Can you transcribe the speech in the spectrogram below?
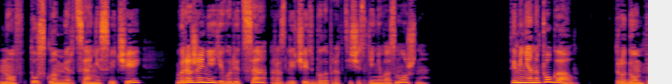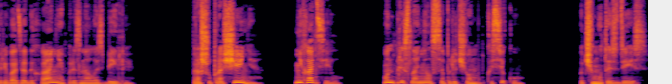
но в тусклом мерцании свечей выражение его лица различить было практически невозможно. «Ты меня напугал», — трудом переводя дыхание, призналась Билли. «Прошу прощения. Не хотел». Он прислонился плечом к косяку. «Почему ты здесь?»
